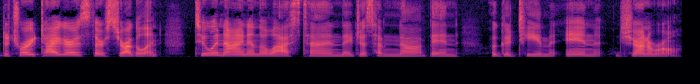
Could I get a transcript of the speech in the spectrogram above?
Detroit Tigers, they're struggling. 2 and 9 in the last 10. They just have not been a good team in general.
